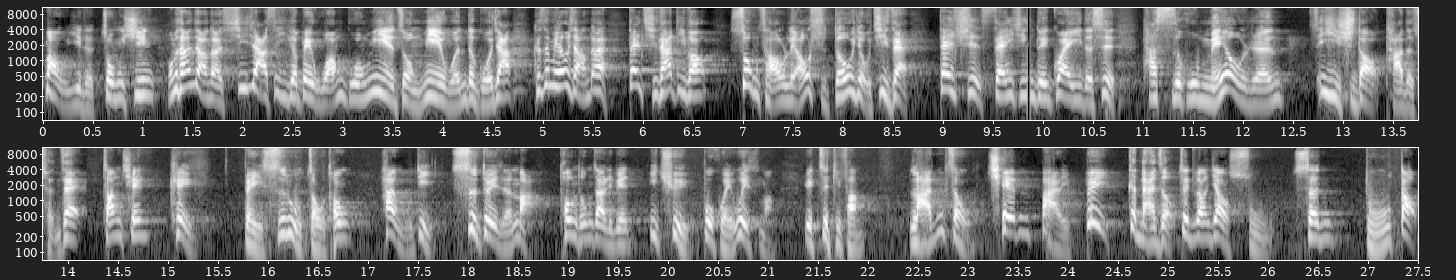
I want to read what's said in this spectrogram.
贸易的中心。我们常讲的，西夏是一个被亡国灭种灭文的国家，可是没有想到，但其他地方宋朝、辽史都有记载。但是三星堆怪异的是，它似乎没有人意识到它的存在。张骞 K 北丝路走通，汉武帝四队人马通通在那边一去不回。为什么？因为这地方难走千百倍，更难走。这地方叫蜀深独道，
